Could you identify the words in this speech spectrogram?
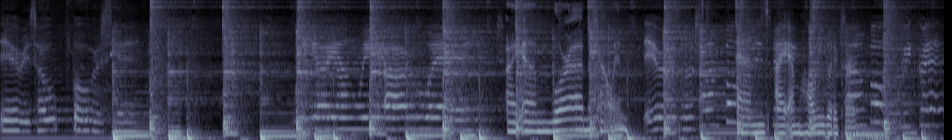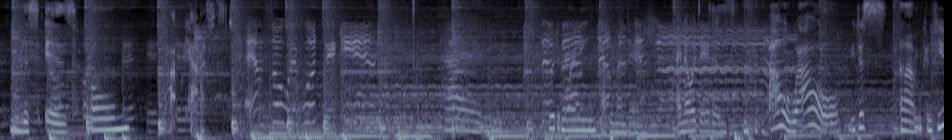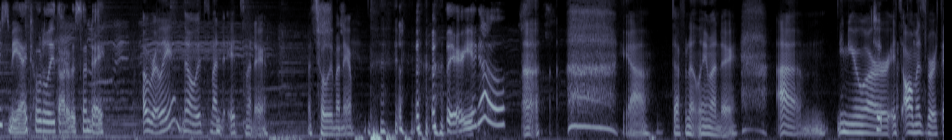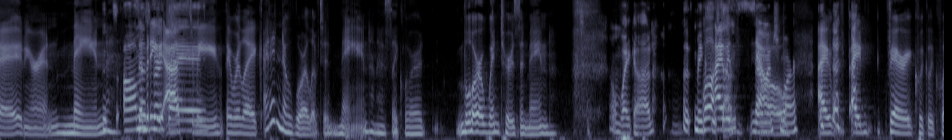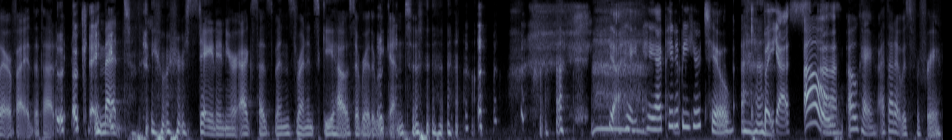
There is hope for us yet. We are young, we are wet. I am Laura McKowen. There is no time for And I am Holly Whitaker. time for regret. And this is Home Podcast. And so it would begin. Hi. Good morning. Happy Monday. I know what day it is. Oh, wow. You just um, confused me. I totally thought it was Sunday. oh, really? No, it's Monday. It's Monday. It's totally Monday. there you go. yeah, definitely Monday. Um, and you are, it's Alma's birthday and you're in Maine. It's Alma's Somebody asked me, they were like, I didn't know Laura lived in Maine. And I was like, Laura, Laura Winters in Maine. Oh, my God. That makes Well, I was so no, much more. I I very quickly clarified that that Okay. meant that you were staying in your ex husband's rented ski house every other weekend. Yeah. Hey, hey, I pay to be here too. But yes. oh, uh, okay. I thought it was for free.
